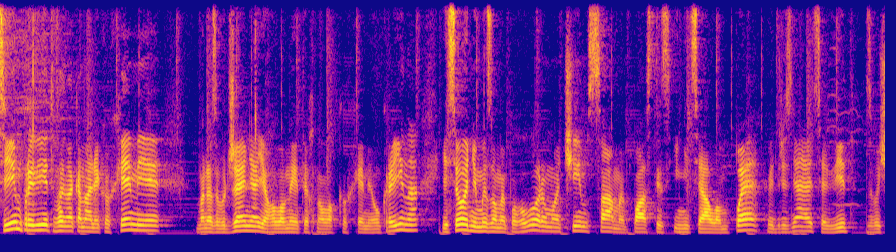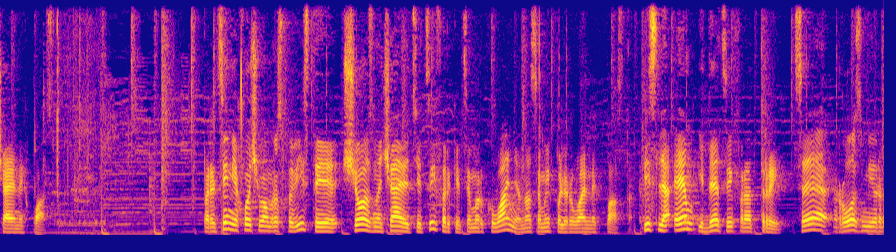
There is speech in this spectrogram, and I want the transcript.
Всім привіт! Ви на каналі Кохемії. Мене звуть Женя, я головний технолог Кохемії Україна. І сьогодні ми з вами поговоримо, чим саме пасти з ініціалом П відрізняються від звичайних паст. Перед цим я хочу вам розповісти, що означають ці циферки, це маркування на самих полірувальних пастах. Після М іде цифра 3. Це розмір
